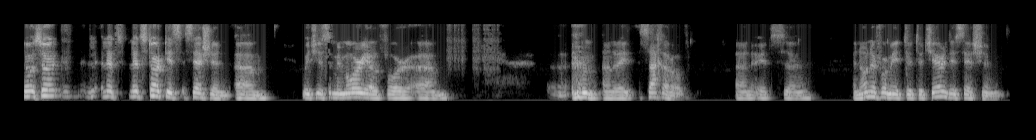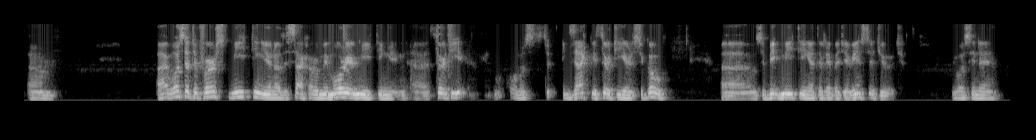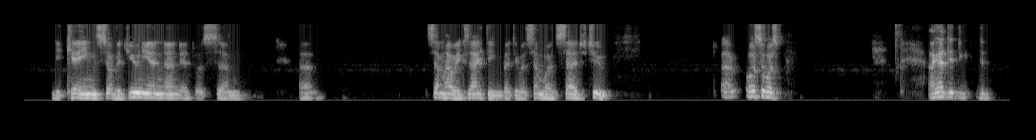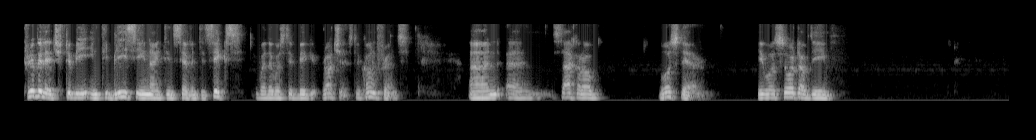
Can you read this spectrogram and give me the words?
No, so let's let's start this session, um, which is a memorial for um, Andrei Sakharov, and it's uh, an honor for me to to chair this session. Um, I was at the first meeting, you know, the Sakharov Memorial meeting in uh, 30, almost exactly 30 years ago. Uh, it was a big meeting at the Lebedev Institute. It was in a decaying Soviet Union, and it was um, uh, somehow exciting, but it was somewhat sad too. Uh, also was, I had the, the, privilege to be in Tbilisi in 1976, where there was the big Rochester conference. And uh, Sakharov was there. He was sort of the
